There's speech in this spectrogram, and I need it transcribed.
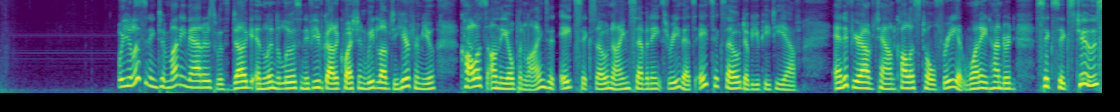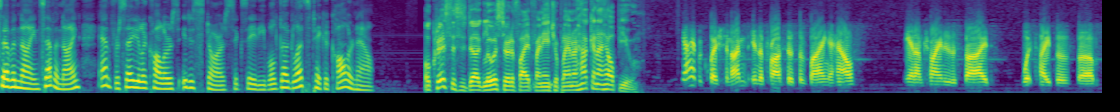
Well, you're listening to Money Matters with Doug and Linda Lewis. And if you've got a question, we'd love to hear from you. Call us on the open lines at 860 9783. That's 860 WPTF. And if you're out of town, call us toll free at 1 800 662 7979. And for cellular callers, it is star 680. Well, Doug, let's take a caller now. Well, Chris, this is Doug Lewis, certified financial planner. How can I help you? Yeah, I have a question. I'm in the process of buying a house, and I'm trying to decide what type of um,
